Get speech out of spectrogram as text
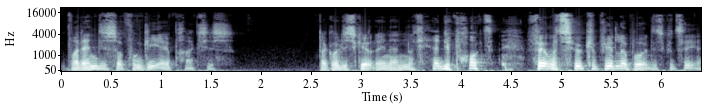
hvordan det så fungerer i praksis, der går de skævt af hinanden, og det har de brugt 25 kapitler på at diskutere.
